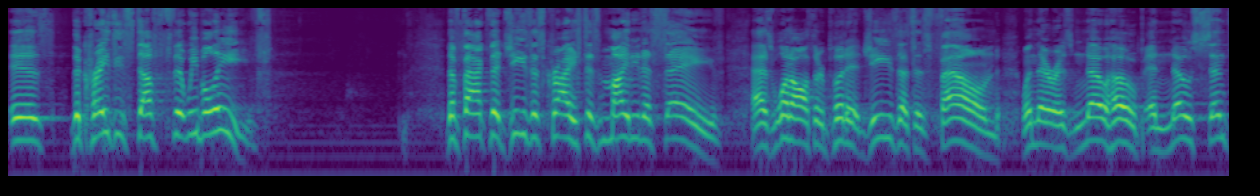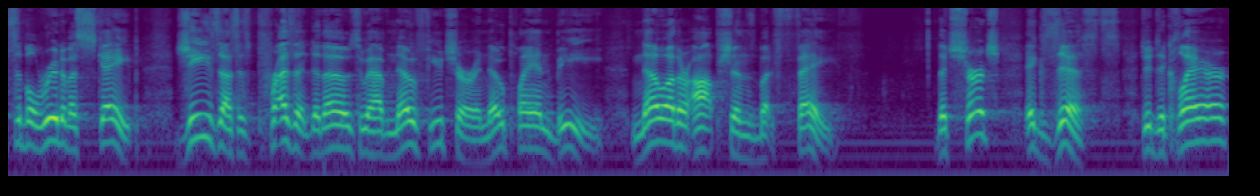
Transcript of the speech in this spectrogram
is the crazy stuff that we believe. The fact that Jesus Christ is mighty to save. As one author put it, Jesus is found when there is no hope and no sensible route of escape. Jesus is present to those who have no future and no plan B, no other options but faith. The church exists to declare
